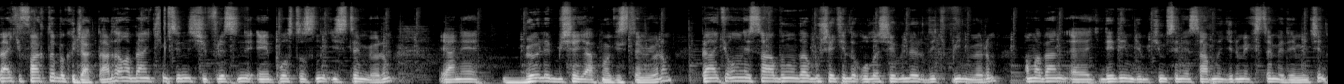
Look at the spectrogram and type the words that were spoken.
belki farklı bakacaklardı ama ben kimsenin şifresini e-postasını istemiyorum. Yani böyle bir şey yapmak istemiyorum. Belki onun hesabına da bu şekilde ulaşabilirdik bilmiyorum. Ama ben e, dediğim gibi kimsenin hesabına girmek istemediğim için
